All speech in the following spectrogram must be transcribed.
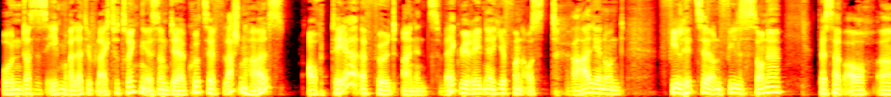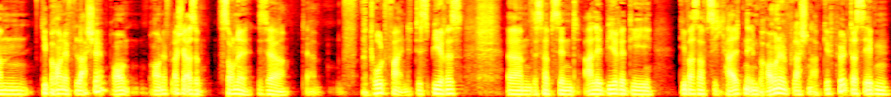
und dass es eben relativ leicht zu trinken ist. Und der kurze Flaschenhals, auch der erfüllt einen Zweck. Wir reden ja hier von Australien und viel Hitze und viel Sonne. Deshalb auch ähm, die braune Flasche, braun, braune Flasche, also Sonne ist ja der Todfeind des Bieres. Ähm, deshalb sind alle Biere, die, die was auf sich halten, in braunen Flaschen abgefüllt, dass eben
